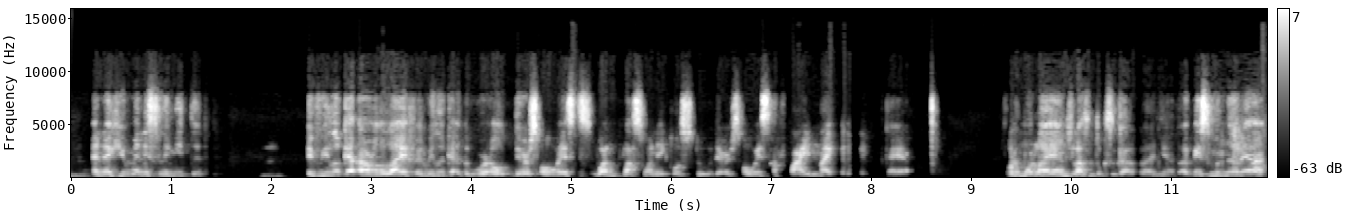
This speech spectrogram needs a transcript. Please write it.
Hmm. And a human is limited. Hmm. If we look at our life and we look at the world, there's always one plus one equals two. There's always a finite kayak formula yang jelas untuk segalanya. Tapi sebenarnya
